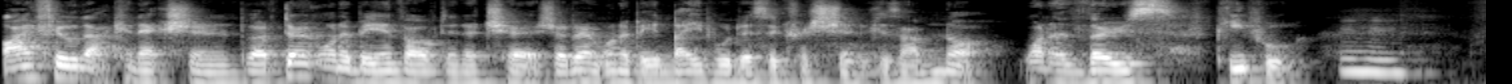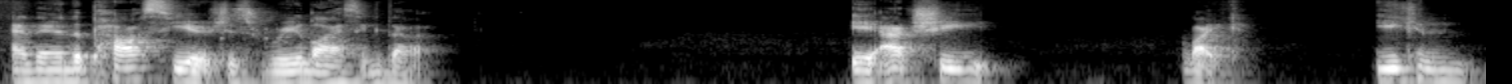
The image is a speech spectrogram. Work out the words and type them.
I feel that connection, but I don't want to be involved in a church. I don't want to be labeled as a Christian because I'm not one of those people. Mm-hmm. And then in the past year, it's just realizing that it actually, like, you can,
